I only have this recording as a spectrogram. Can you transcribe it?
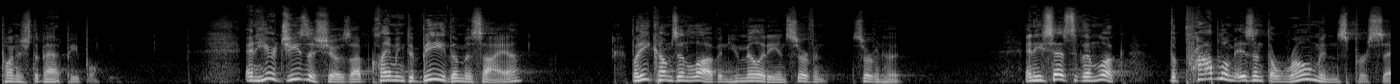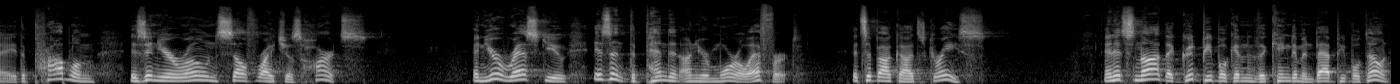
punish the bad people. And here Jesus shows up claiming to be the Messiah, but He comes in love and humility and servant, servanthood. And He says to them, Look, the problem isn't the Romans per se, the problem is in your own self righteous hearts. And your rescue isn't dependent on your moral effort, it's about God's grace. And it's not that good people get into the kingdom and bad people don't,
